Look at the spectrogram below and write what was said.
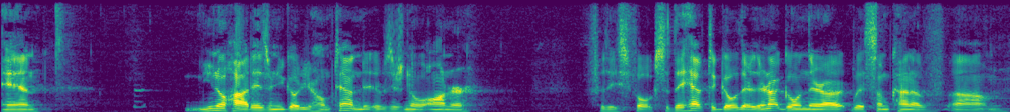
And you know how it is when you go to your hometown, there's no honor for these folks. So they have to go there. They're not going there uh, with some kind of um,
